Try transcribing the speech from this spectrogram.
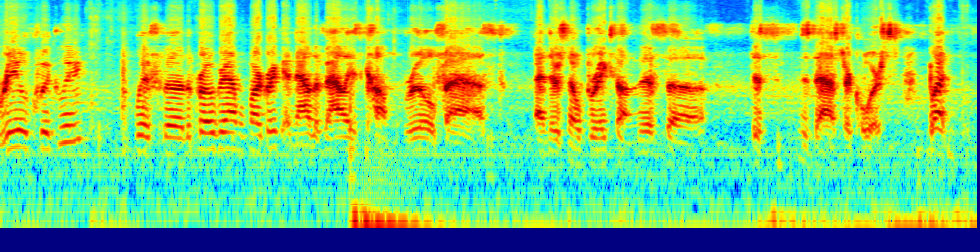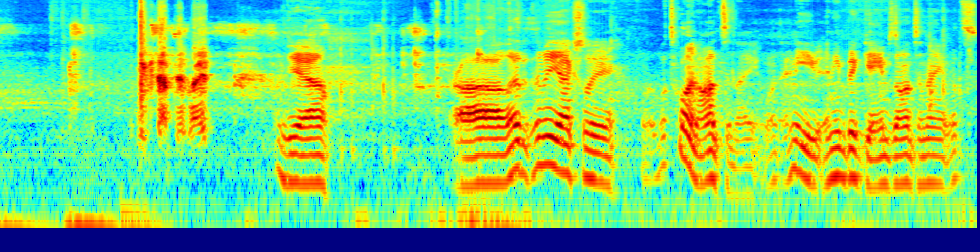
real quickly with uh, the program with Mark Richt, and now the valleys come real fast, and there's no breaks on this uh, this disaster course. But accept it, right? Yeah. Uh, let, let me actually. What's going on tonight? What, any any big games on tonight? What's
